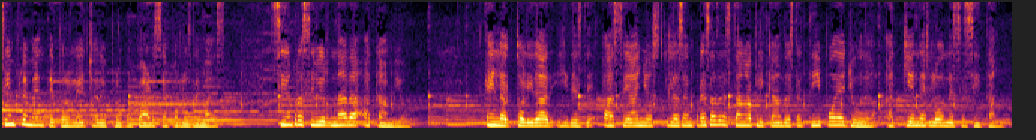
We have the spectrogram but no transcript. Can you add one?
simplemente por el hecho de preocuparse por los demás, sin recibir nada a cambio. En la actualidad y desde hace años, las empresas están aplicando este tipo de ayuda a quienes lo necesitan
